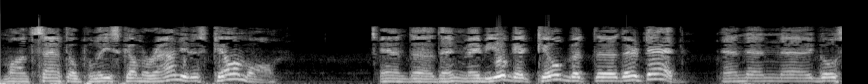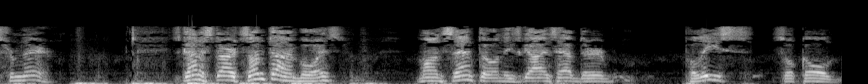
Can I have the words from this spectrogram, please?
Monsanto police come around, you just kill them all. And uh, then maybe you'll get killed, but uh, they're dead. And then uh, it goes from there. It's got to start sometime, boys. Monsanto and these guys have their police, so-called,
